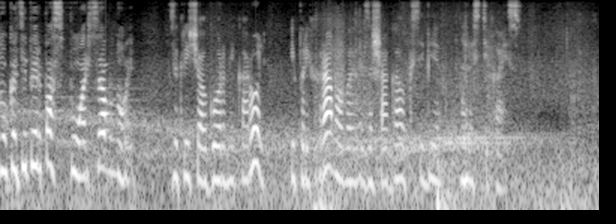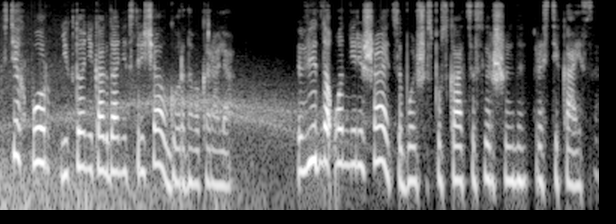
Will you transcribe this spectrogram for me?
«Ну-ка теперь поспорь со мной!» — закричал горный король и, прихрамывая, зашагал к себе на Растекайс. С тех пор никто никогда не встречал горного короля. Видно, он не решается больше спускаться с вершины Растекайса.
